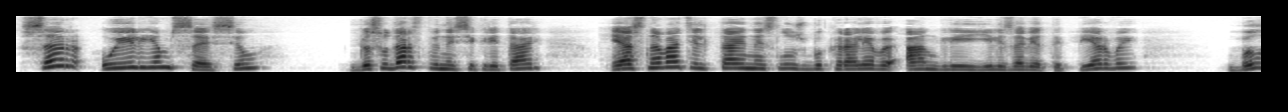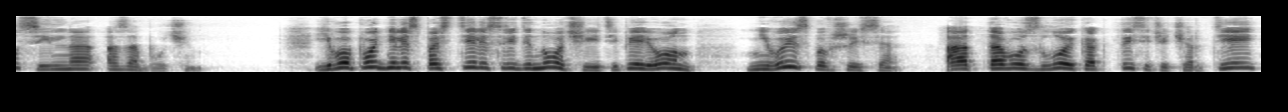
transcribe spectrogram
Сэр Уильям Сесил государственный секретарь и основатель тайной службы королевы Англии Елизаветы I, был сильно озабочен. Его подняли с постели среди ночи, и теперь он, не выспавшийся, а оттого злой, как тысяча чертей,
